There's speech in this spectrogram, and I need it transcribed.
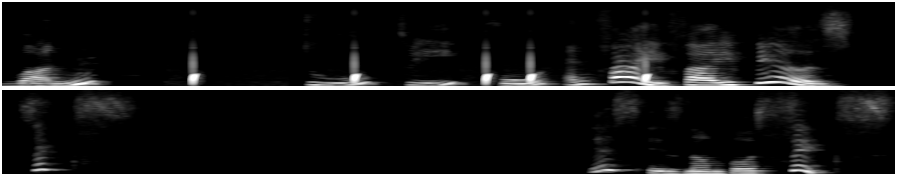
1, 2, 3, 4 and 5. 5 pears. 6. This is number 6.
